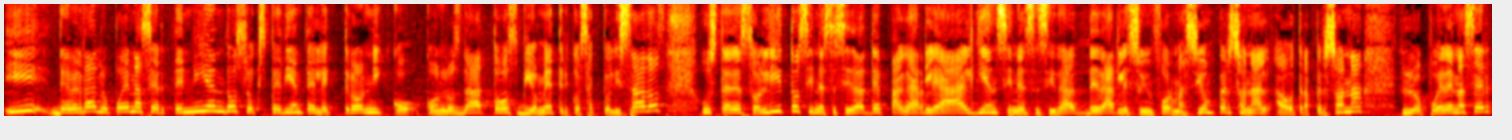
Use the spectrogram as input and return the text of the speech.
y de verdad lo pueden hacer teniendo su expediente electrónico con los datos biométricos actualizados, ustedes solitos, sin necesidad de pagarle a alguien, sin necesidad de darle su información personal a otra persona, lo pueden hacer.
